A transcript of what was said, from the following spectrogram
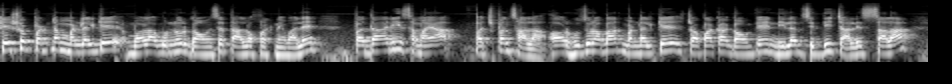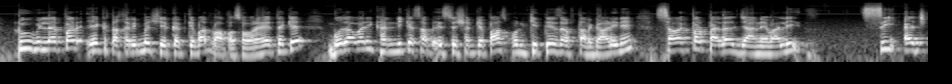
केशवपट्टनम मंडल के मौला गुन्नूर गाँव से ताल्लुक़ रखने वाले पदारी समाया पचपन साल और हुजूराबाद मंडल के चौपाका गाँव के नीलम सिद्दी चालीस साल टू व्हीलर पर एक तकरीब में शिरकत के बाद वापस हो रहे थे कि गोदावरी खन्नी के सब स्टेशन के पास उनकी तेज़ रफ्तार गाड़ी ने सड़क पर पैदल जाने वाली सी एच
